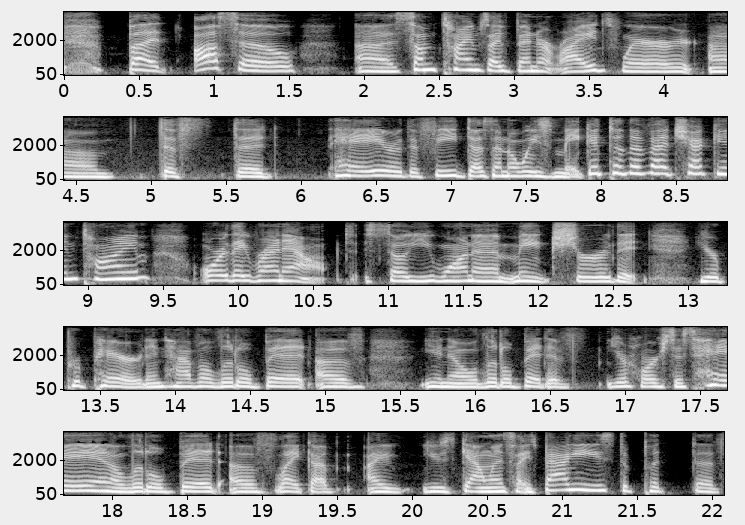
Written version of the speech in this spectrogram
but also, uh, sometimes I've been at rides where um, the the hay or the feed doesn't always make it to the vet check in time or they run out. So you want to make sure that you're prepared and have a little bit of, you know, a little bit of your horse's hay and a little bit of like a, I use gallon size baggies to put the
